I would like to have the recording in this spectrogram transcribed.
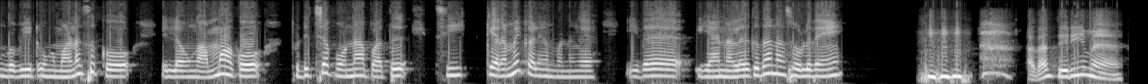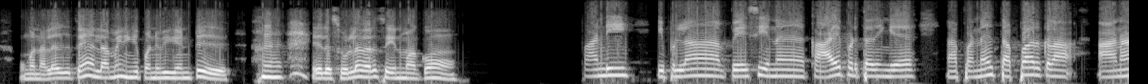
உங்க வீட்டு உங்க மனசுக்கோ இல்லை உங்க அம்மாக்கோ பிடிச்ச பொண்ணா பார்த்து சீக்கிரமே கல்யாணம் பண்ணுங்க. இத என் நல்லதுக்கு தான் நான் சொல்லுதேன் அதான் தெரியுமே. உங்க நல்லதுக்கு தான் எல்லாமே நீங்க பண்ணுவீங்கன்ட்டு. இதுல சொல்ல வேற செய்யணுமாக்கும்? பாண்டி இப்படிலாம் பேசி என்ன காயப்படுத்தாதீங்க. நான் பண்ணது தப்பா இருக்கலாம். ஆனா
